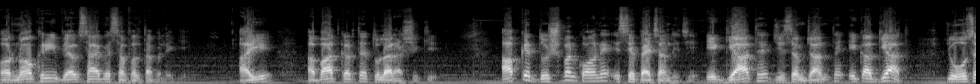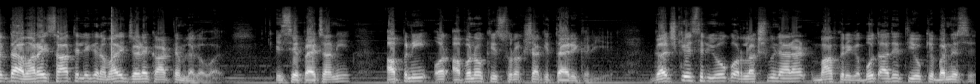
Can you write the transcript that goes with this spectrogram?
और नौकरी, व्यवसाय में सफलता मिलेगी। आइए, अब बात करते हैं तुला राशि की। आपके दुश्मन कौन है इसे पहचान लीजिए। एक ज्ञात है, जिसे हम जानते हैं, एक अज्ञात, जो हो सकता है हमारे ही साथ है, लेकिन हमारी जड़ें काटने में लगा हुआ है। इसे पहचानिए, अपनी और अपनों की सुरक्षा की तैयारी करिए। गज के श्री योग और लक्ष्मी नारायण, माफ़ करेगा बुद्ध आदित्य योग के बनने से।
